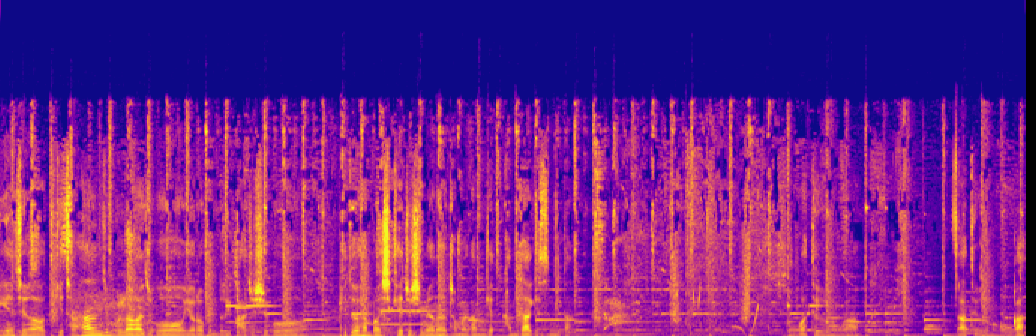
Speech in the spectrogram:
이게 제가 어떻게 잘 하는지 몰라가지고 여러분들이 봐주시고 피드 한 번씩 해주시면은 정말 감개, 감사하겠습니다. 누구한테 그러는 거야? 나한테 그러는 건가?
